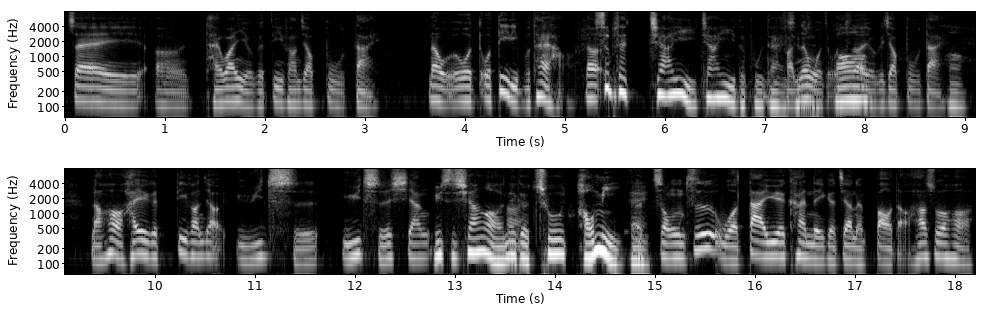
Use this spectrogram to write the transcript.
在呃台湾有个地方叫布袋。那我我我地理不太好，那是不是在嘉义？嘉义的布袋？反正我我知道有个叫布袋。哦。然后还有一个地方叫鱼池，鱼池乡。鱼池乡哦，那个出毫米。哎，总之我大约看了一个这样的报道，他说哈，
